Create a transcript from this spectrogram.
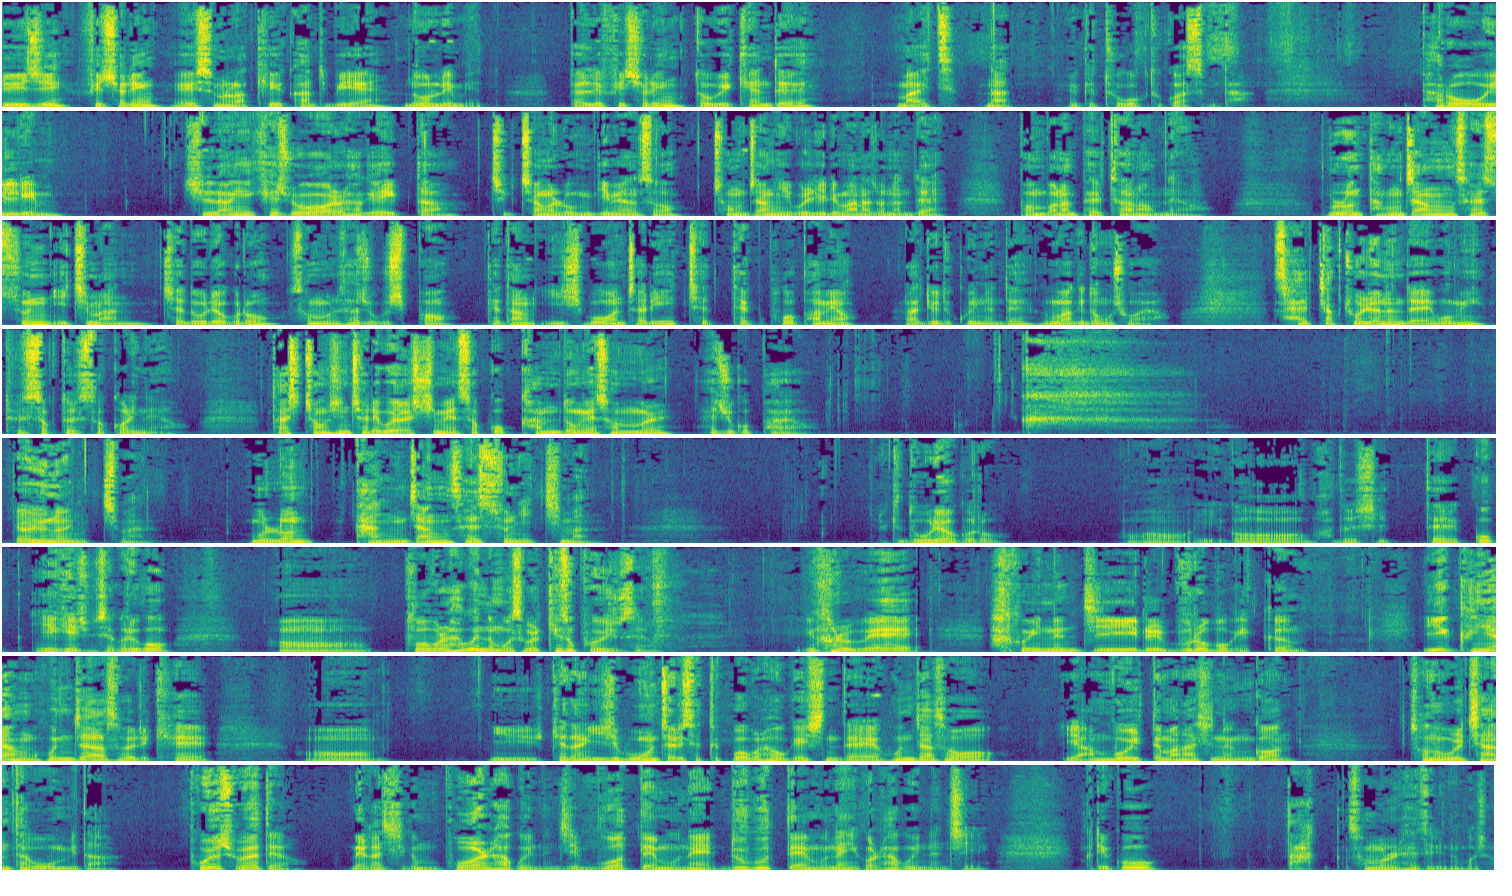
GG 피처링 에이스멀 라키 카디비의 No Limit Belly 피처링 The Weeknd의 Might Not 이렇게 두 곡 듣고 왔습니다. 8551님 신랑이 캐주얼하게 입다 직장을 옮기면서 정장 입을 일이 많아졌는데 변변한 벨트 하나 없네요. 물론 당장 살 순 있지만 제 노력으로 선물 사주고 싶어 개당 25원짜리 재택 부업하며 라디오 듣고 있는데 음악이 너무 좋아요. 살짝 졸렸는데 몸이 들썩들썩거리네요. 다시 정신 차리고 열심히 해서 꼭 감동의 선물 해주고파요. 크. 여유는 있지만, 물론 당장 살 순 있지만, 이렇게 노력으로, 어, 이거 받으실 때 꼭 얘기해 주세요. 그리고, 어, 부업을 하고 있는 모습을 계속 보여주세요. 이거를 왜 하고 있는지를 물어보게끔. 이게 그냥 혼자서 이렇게, 어, 이 개당 25원짜리 재택부업을 하고 계신데 혼자서 이 안 보일 때만 하시는 건 저는 옳지 않다고 봅니다. 보여줘야 돼요. 내가 지금 뭘 하고 있는지, 무엇 때문에, 누구 때문에 이걸 하고 있는지. 그리고 딱 선물을 해드리는 거죠.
